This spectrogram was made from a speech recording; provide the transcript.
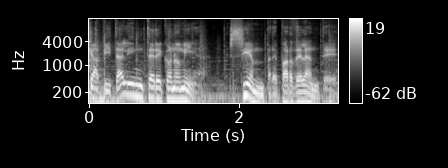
Capital Intereconomía, siempre por delante.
